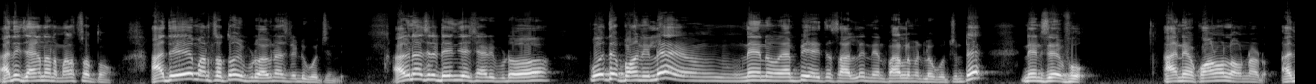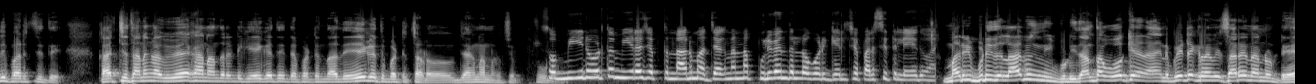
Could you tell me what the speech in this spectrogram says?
అది జగన్ అన్న మనస్తత్వం. అదే మనస్తత్వం ఇప్పుడు అవినాష్ రెడ్డికి వచ్చింది. అవినాష్ రెడ్డి ఏం చేశాడు ఇప్పుడు? పోతే పోనీలే నేను ఎంపీ అయితే సార్లే నేను పార్లమెంట్లో కూర్చుంటే నేను సేఫ్ అనే కోణంలో ఉన్నాడు. అది పరిస్థితి. ఖచ్చితంగా వివేకానంద రెడ్డికి ఏ గతి అయితే పట్టిందో అదే గతి పట్టించాడు జగనన్నకు చెప్పు సో మీ నోటితో మీరే చెప్తున్నారు మరి జగనన్న పులివెందుల్లో కూడా గెలిచే పరిస్థితి లేదు మరి ఇప్పుడు ఇది లాభింగ్ ఇప్పుడు ఇదంతా ఓకే ఆయన బీటెక్ రవి సరే నన్నుంటే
